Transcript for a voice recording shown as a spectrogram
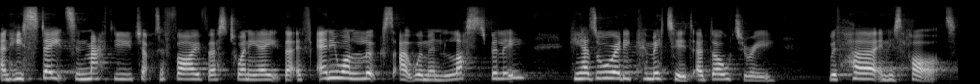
and he states in Matthew chapter 5 verse 28 that if anyone looks at women lustfully, he has already committed adultery with her in his heart.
